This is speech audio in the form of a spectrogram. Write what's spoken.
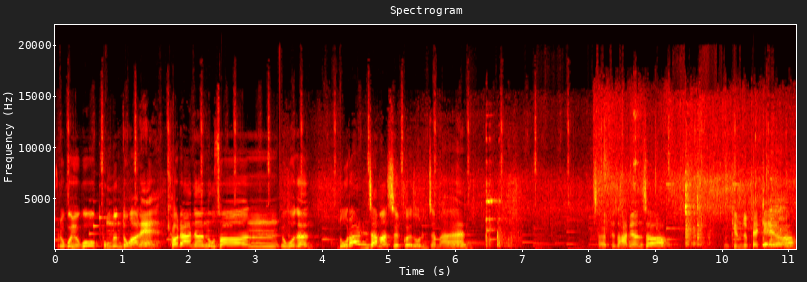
그리고 요거 볶는 동안에 계란은 우선 요거는 노란자만 쓸 거예요. 노른자만. 자, 옆에서 하면서 기름 좀 뺄게요.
